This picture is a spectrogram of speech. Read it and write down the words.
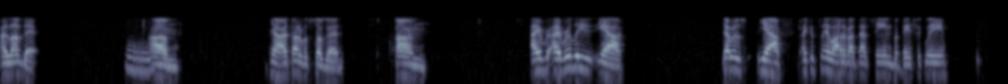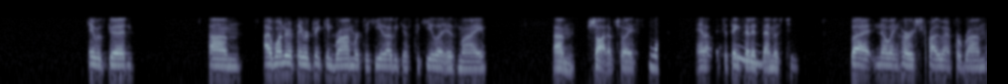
I loved it. Mm. Um, yeah, I thought it was so good. Um, I I really yeah. That was yeah. I could say a lot about that scene, but basically, it was good. Um, I wonder if they were drinking rum or tequila because tequila is my um shot of choice, Yeah. and I like to think that it's Emma's too. But knowing her, she probably went for rum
